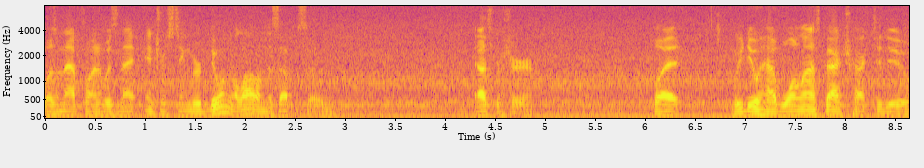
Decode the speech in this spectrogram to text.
Wasn't that fun? It wasn't that interesting. We are doing a lot on this episode. That's for sure. But we do have one last backtrack to do.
